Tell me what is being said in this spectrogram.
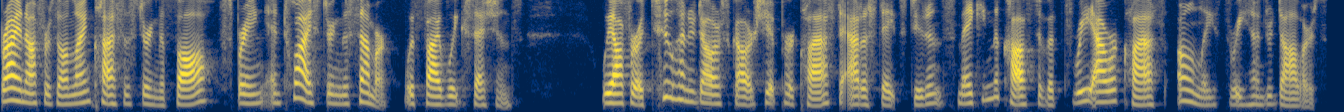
Bryan offers online classes during the fall, spring, and twice during the summer with five week sessions. We offer a $200 scholarship per class to out of state students, making the cost of a three hour class only $300.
